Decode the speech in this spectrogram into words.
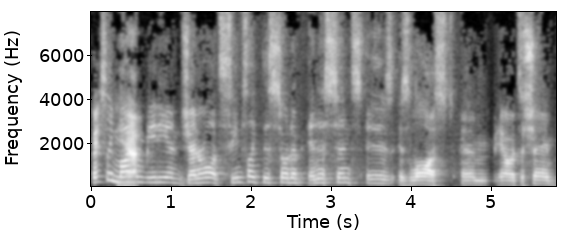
basically modern media in general. It seems like this sort of innocence is is lost, and you know it's a shame.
